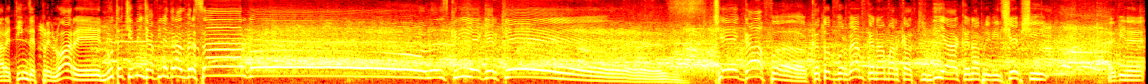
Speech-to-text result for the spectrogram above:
Are timp de preluare, nu trece mingea, vine de la adversar, gol! Îl scrie Gherchez. Ce gafă! Că tot vorbeam că n-a marcat Chindia, că n-a primit șep și... E bine,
